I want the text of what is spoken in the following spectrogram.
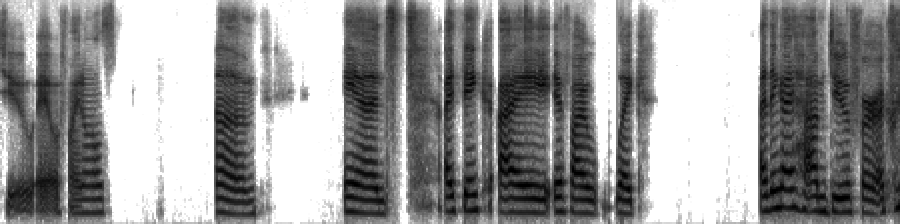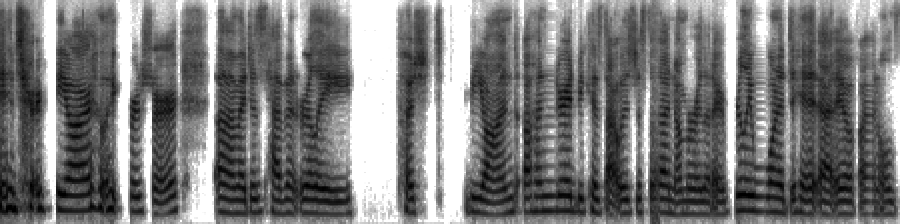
to ao finals um and i think i if i like I think I am due for a clean and jerk PR, like for sure. Um, I just haven't really pushed beyond 100 because that was just a number that I really wanted to hit at AO finals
